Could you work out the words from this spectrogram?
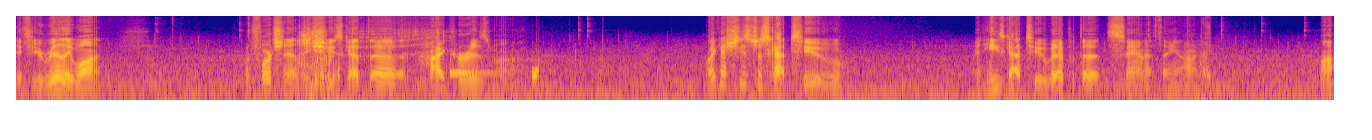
if you really want. Unfortunately, she's got the high charisma. Well, I guess she's just got two. And he's got two, but I put the Santa thing on her. Huh.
